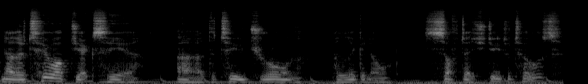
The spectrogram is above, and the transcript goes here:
Now there are two objects here, uh, the two drawn polygonal soft edge doodle tools.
